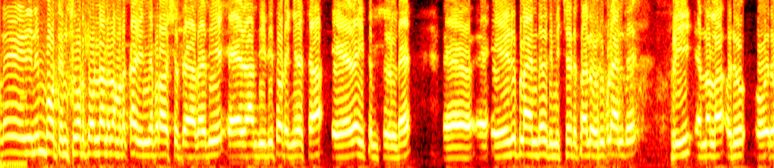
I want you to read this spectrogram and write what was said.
നമ്മൾ ഏഴിന് ഇമ്പോർട്ടൻസ് കൊടുത്തുകൊണ്ടാണ് നമ്മുടെ കഴിഞ്ഞ പ്രാവശ്യത്തെ അതായത് ഏഴാം തീയതി തുടങ്ങി വെച്ച ഏഴ് ഐറ്റംസുകളുടെ ഏഴ് പ്ലാന്റ് ഒരുമിച്ചെടുത്താൽ ഒരു പ്ലാന്റ് ഫ്രീ എന്നുള്ള ഒരു ഒരു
